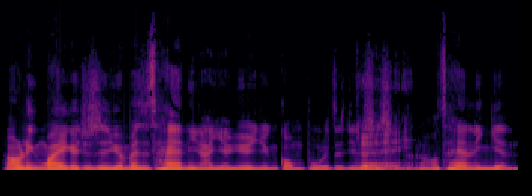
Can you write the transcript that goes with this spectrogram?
然后另外一个就是原本是蔡依林来演，因为已经公布了这件事情了，然后蔡依林演。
